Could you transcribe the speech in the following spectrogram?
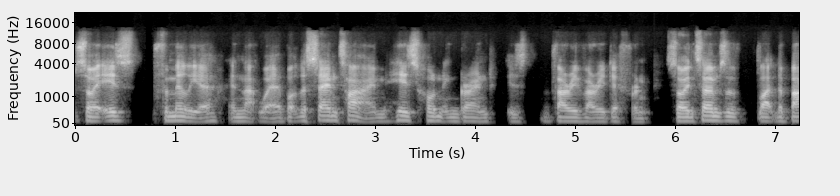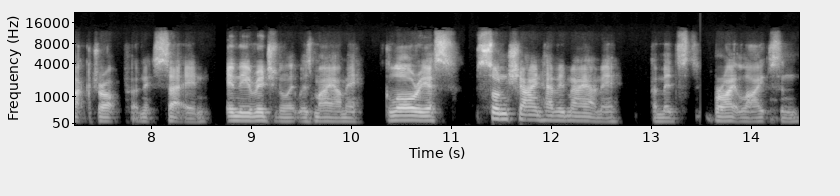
So it is familiar in that way. But at the same time, his hunting ground is very, very different. So in terms of like the backdrop and its setting, in the original, it was Miami. Glorious, sunshine heavy Miami amidst bright lights and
